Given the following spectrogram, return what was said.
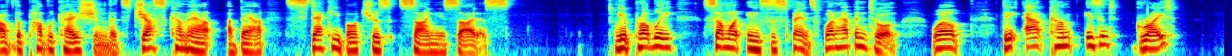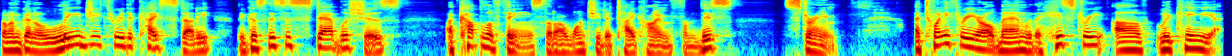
of the publication that's just come out about Stachybotrys sinusitis. You're probably somewhat in suspense. What happened to him? Well, the outcome isn't great, but I'm going to lead you through the case study because this establishes a couple of things that I want you to take home from this stream. A 23 year old man with a history of leukemia,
